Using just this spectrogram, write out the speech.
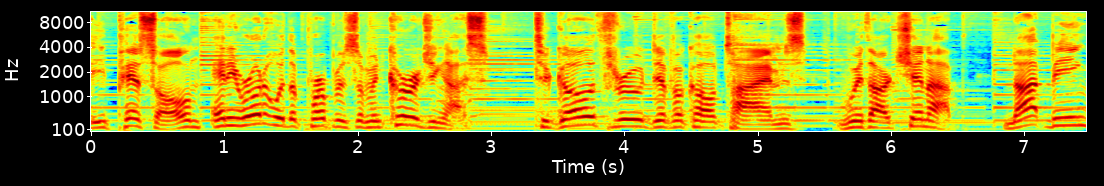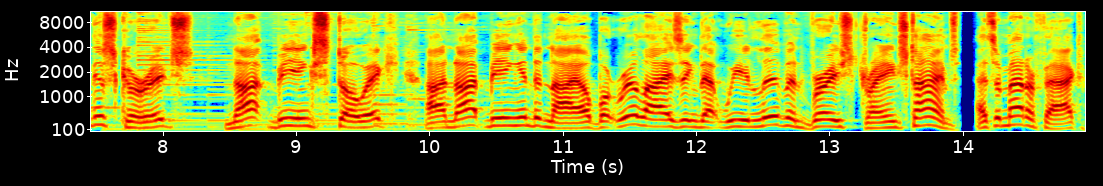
epistle, and he wrote it with the purpose of encouraging us to go through difficult times with our chin up, not being discouraged, not being stoic, uh, not being in denial, but realizing that we live in very strange times. As a matter of fact,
